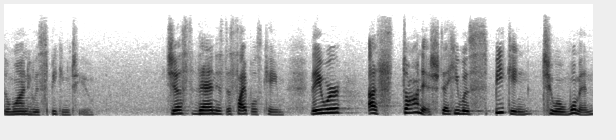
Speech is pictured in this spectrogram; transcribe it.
the one who is speaking to you. Just then his disciples came. They were astonished that he was speaking to a woman,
